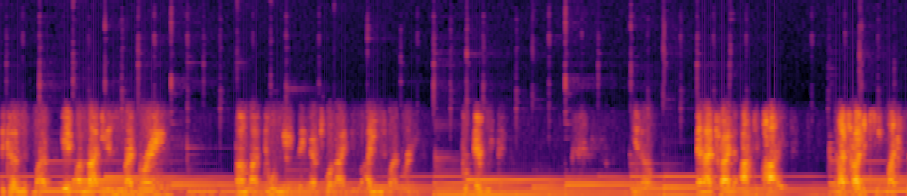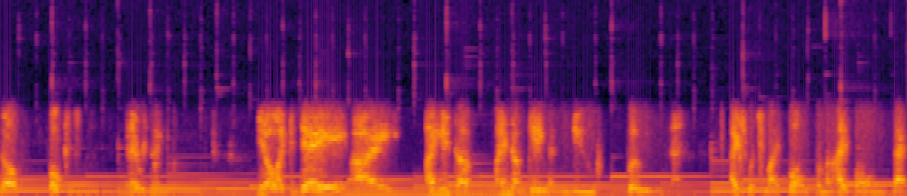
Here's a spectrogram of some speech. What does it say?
because if my if I'm not using my brain, I'm not doing anything. That's what I do. I use my brain for everything. You know, and I try to occupy it, and I try to keep myself focused and everything. You know, like today, I I end up I end up getting a new phone. I switched my phone from an iPhone back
